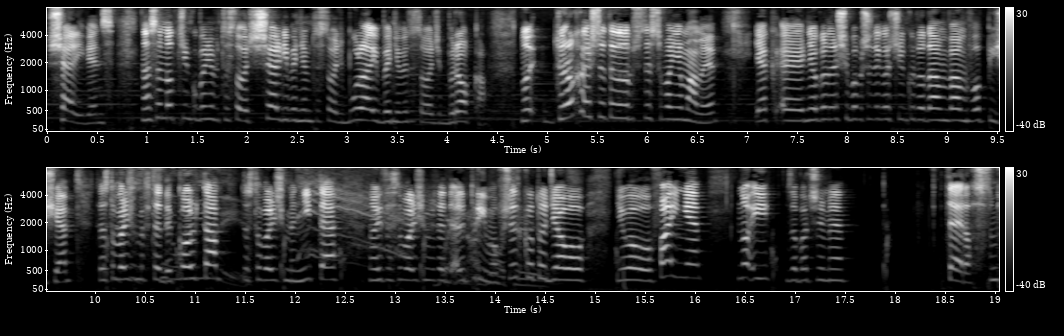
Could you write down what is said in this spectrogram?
Shelly, więc na następnym odcinku będziemy testować Shelly, będziemy testować Bula i będziemy testować Broka. No trochę jeszcze tego do przetestowania mamy. Jak e, nie oglądaliście poprzedniego odcinku, to dam wam w opisie. Testowaliśmy wtedy Colta, testowaliśmy Nitę, no i testowaliśmy wtedy El Primo. Wszystko to działało, działało fajnie. No i zobaczymy teraz. W sumie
